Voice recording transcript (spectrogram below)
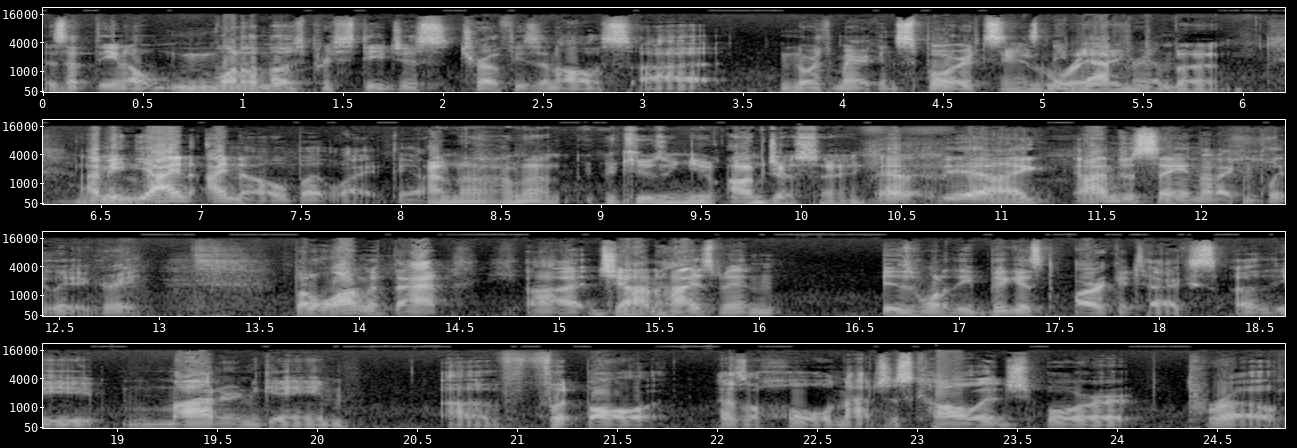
is that you know one of the most prestigious trophies in all of uh, North American sports is named rigged, after him. but I mean, yeah, I, I know, but like, yeah, I'm not. I'm not accusing you. I'm just saying. And, yeah, I, I'm just saying that I completely agree. But along with that, uh, John Heisman is one of the biggest architects of the modern game of football as a whole, not just college or pro.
